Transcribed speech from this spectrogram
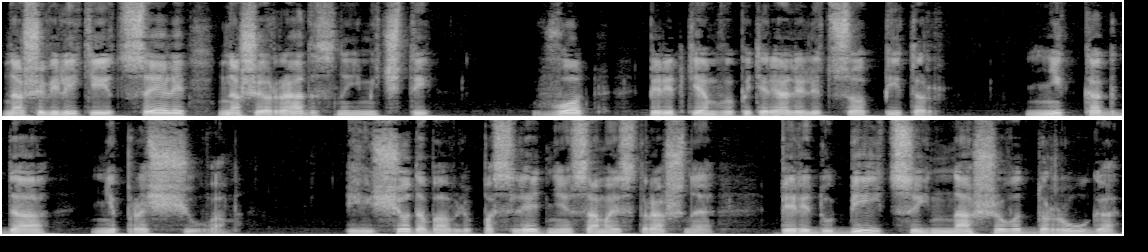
наши великие цели, наши радостные мечты. Вот перед кем вы потеряли лицо, Питер. Никогда не прощу вам. И еще добавлю последнее, самое страшное, перед убийцей нашего друга.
